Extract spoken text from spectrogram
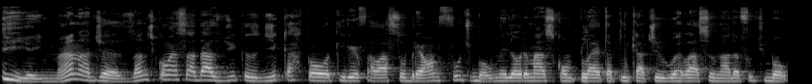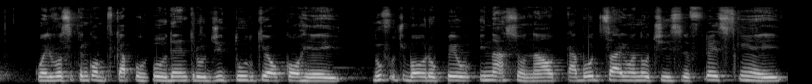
E aí, managers, antes de começar a dar as dicas de cartola, queria falar sobre a OnFootball, o melhor e mais completo aplicativo relacionado a futebol. Com ele você tem como ficar por, por dentro de tudo que ocorre aí no futebol europeu e nacional. Acabou de sair uma notícia fresquinha aí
